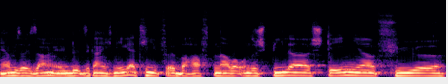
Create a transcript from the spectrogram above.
ja, wie soll ich sagen, ich will sie gar nicht negativ äh, behaften, aber unsere Spieler stehen ja für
